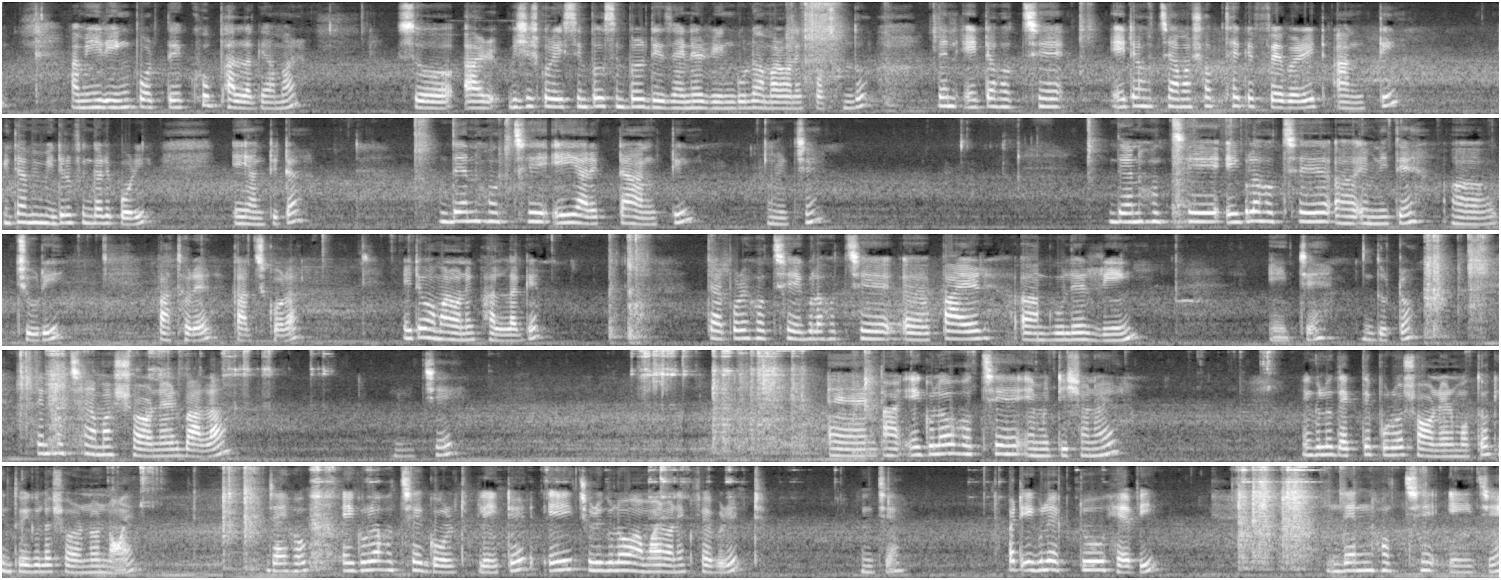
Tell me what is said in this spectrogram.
আমি রিং পরতে খুব ভালো লাগে আমার। সো আর বিশেষ করে এই সিম্পল সিম্পল ডিজাইনের রিংগুলো আমার অনেক পছন্দ। দেন এটা হচ্ছে এটা হচ্ছে আমার সব থেকে ফেভারিট আংটি। এটা আমি মিডল ফিঙ্গারে পরি এই আংটিটা। দেন হচ্ছে এই আরেকটা আংটি হচ্ছে দেন হচ্ছে এইগুলা হচ্ছে এমনিতে চুড়ি, পাথরের কাজ করা। এটাও আমার অনেক ভালো লাগে। তারপরে হচ্ছে, এগুলো হচ্ছে পায়ের আঙ্গুলের রিং। এই যে দুটো। দেন হচ্ছে আমার স্বর্ণের বালা। যে। অ্যান্ড আর এগুলোও হচ্ছে ইমিটেশনের এগুলো দেখতে পুরো স্বর্ণের মতো, কিন্তু এগুলো স্বর্ণ নয়। যাই হোক এগুলো হচ্ছে গোল্ড প্লেটের এই চুড়িগুলো আমার অনেক ফেভারিট নিচে। বাট এগুলো একটু হেভি দেন হচ্ছে এই যে,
